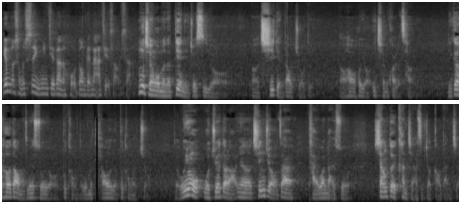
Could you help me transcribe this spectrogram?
有没有什么试营运阶段的活动跟大家介绍一下？目前我们的店里就是有呃七点到九点，然后会有一千块的畅饮，你可以喝到我们这边所有不同的我们挑的不同的酒。对我，因为我我觉得啦，因为清酒在台湾来说，相对看起来是比较高单价，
